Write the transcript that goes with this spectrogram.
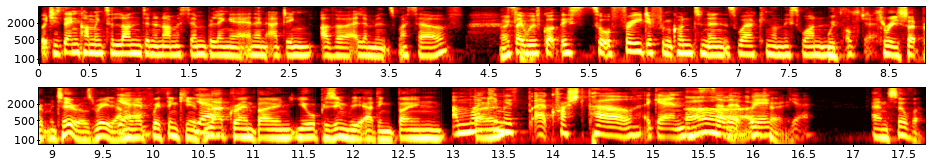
which is then coming to London and I'm assembling it and then adding other elements myself. Okay. So we've got this sort of three different continents working on this one with object. three separate materials, really. Yeah. I mean, if we're thinking of yeah. lab grown bone, you're presumably adding bone. I'm working bone. with uh, crushed pearl again, ah, so that we're okay. yeah, and silver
